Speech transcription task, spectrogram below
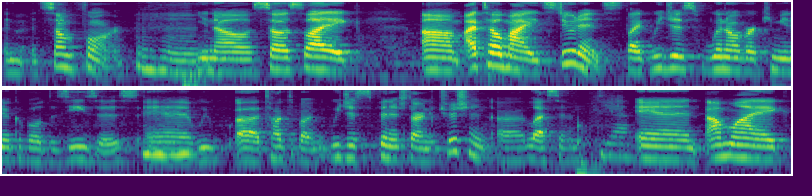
in, in some form. Mm-hmm. You know, so it's like um, I tell my students, like we just went over communicable diseases, Mm-hmm. and we uh, talked about. We just finished our nutrition uh, lesson, Yeah. and I'm like,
